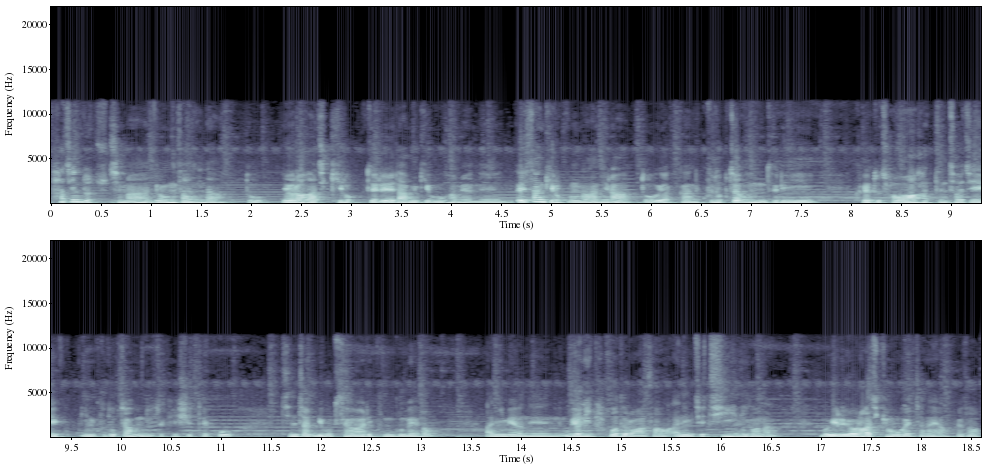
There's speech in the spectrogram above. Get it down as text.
사진도 좋지만 영상이나 또 여러 가지 기록들을 남기고 가면은 일상 기록뿐만 아니라 또 약간 구독자분들이 그래도 저와 같은 처지인 구독자분들도 계실 테고 진짜 미국 생활이 궁금해서 아니면은 우연히 타고 들어와서 아니면 제 지인이거나 뭐 이런 여러 가지 경우가 있잖아요. 그래서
